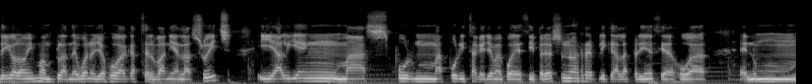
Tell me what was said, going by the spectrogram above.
digo lo mismo en plan de, bueno, yo juego a Castlevania en la Switch y alguien más, más purista que yo me puede decir, pero eso no es replicar la experiencia de jugar en un,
